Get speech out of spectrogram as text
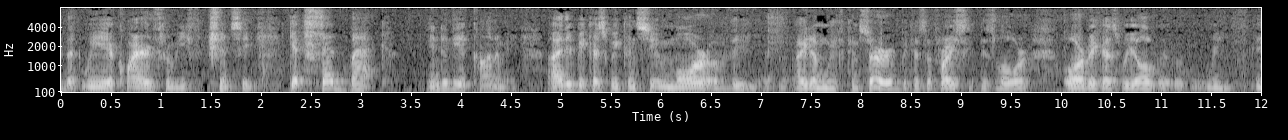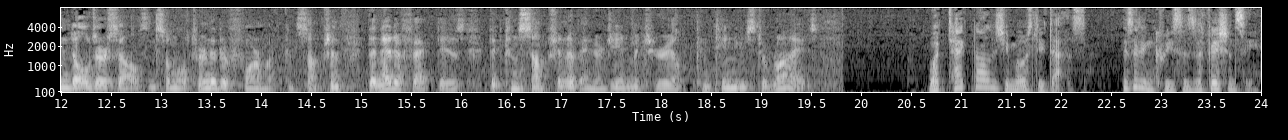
that we acquire through efficiency get fed back into the economy, either because we consume more of the item we've conserved because the price is lower, or because we, all, we indulge ourselves in some alternative form of consumption. The net effect is that consumption of energy and material continues to rise. What technology mostly does is it increases efficiency.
